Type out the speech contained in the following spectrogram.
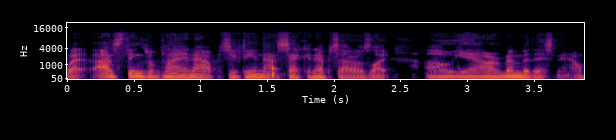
Yeah. as things were playing out particularly in that second episode i was like oh yeah i remember this now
